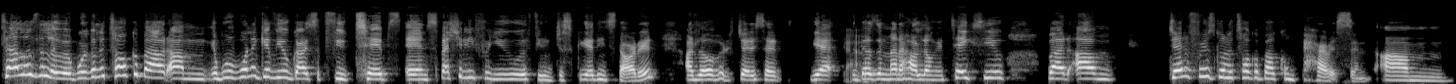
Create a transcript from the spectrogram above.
tell us a little bit. We're going to talk about. Um, we want to give you guys a few tips, and especially for you if you're just getting started. I love what Jen said yeah, yeah, it doesn't matter how long it takes you. But um, Jennifer is going to talk about comparison. Um,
